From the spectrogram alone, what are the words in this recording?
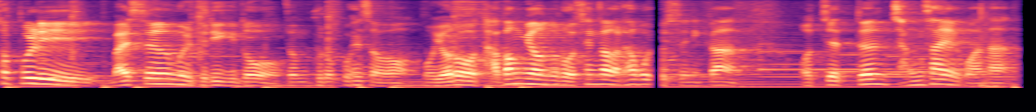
섣불리 말씀을 드리기도 좀 그렇고 해서 뭐 여러 다방면으로 생각을 하고 있으니까 어쨌든 장사에 관한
